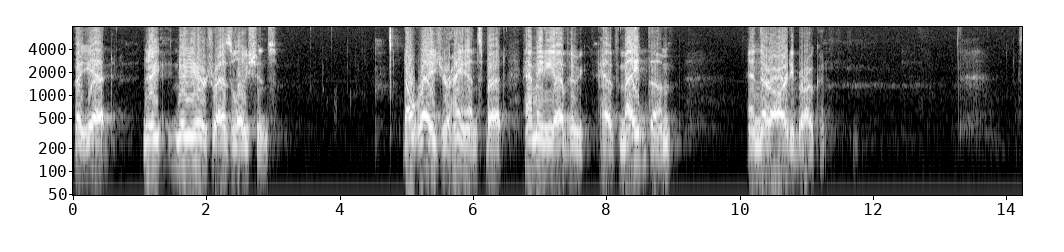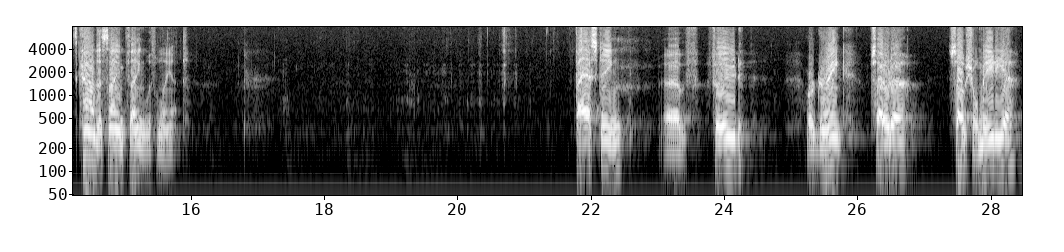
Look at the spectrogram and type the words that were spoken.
But yet, New, New Year's resolutions. Don't raise your hands, but how many of you have made them and they're already broken. It's kind of the same thing with Lent. Fasting of food or drink, soda, social media,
